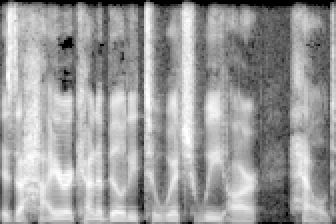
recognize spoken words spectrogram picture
is the higher accountability to which we are held.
